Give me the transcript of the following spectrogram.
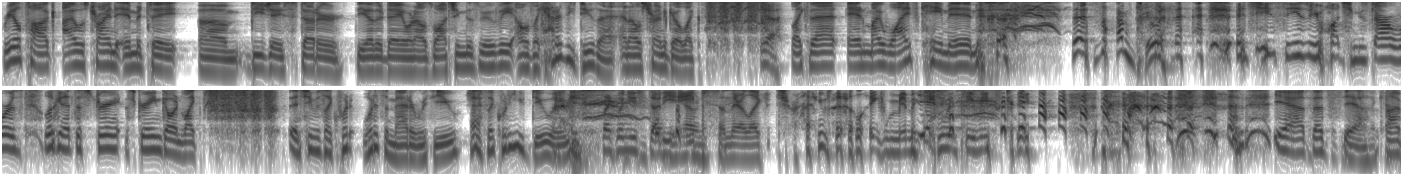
real talk, I was trying to imitate um, DJ Stutter the other day when I was watching this movie. I was like, "How does he do that?" And I was trying to go like, Yeah. like that. And my wife came in as I'm doing that, and she sees me watching Star Wars, looking at the str- screen, going like. And she was like, "What? What is the matter with you?" She's like, "What are you doing?" It's like when you study apes and they're like trying to like mimicking the TV screen. yeah, that's yeah. I,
